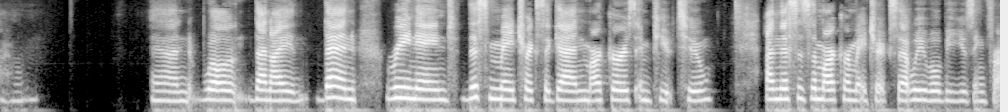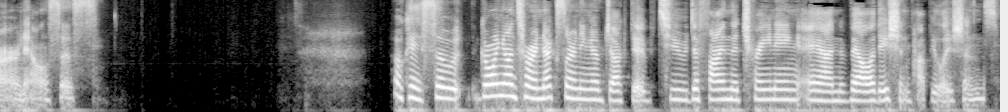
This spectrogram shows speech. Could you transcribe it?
Um, and well, then I then renamed this matrix again, markers impute 2. And this is the marker matrix that we will be using for our analysis. Okay, so going on to our next learning objective to define the training and validation populations.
